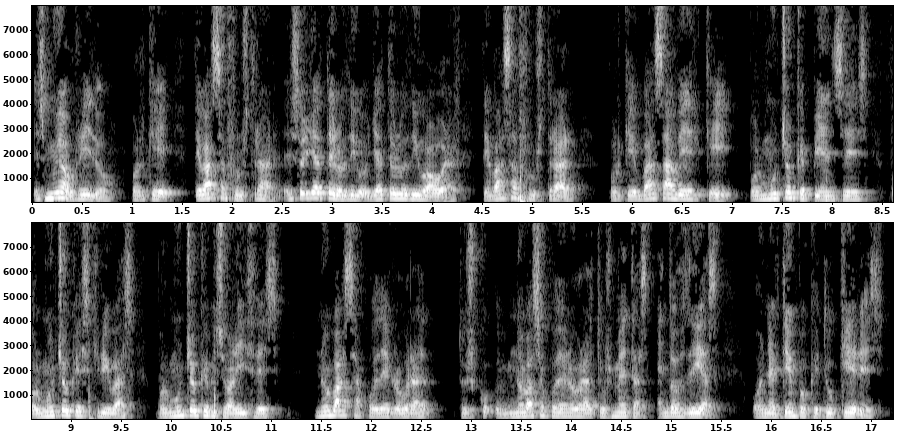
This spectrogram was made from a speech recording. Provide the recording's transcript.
es muy aburrido porque te vas a frustrar. Eso ya te lo digo, ya te lo digo ahora, te vas a frustrar porque vas a ver que por mucho que pienses, por mucho que escribas, por mucho que visualices, no vas a poder lograr tus, no vas a poder lograr tus metas en dos días o en el tiempo que tú quieres,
